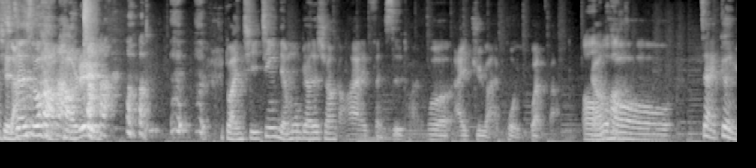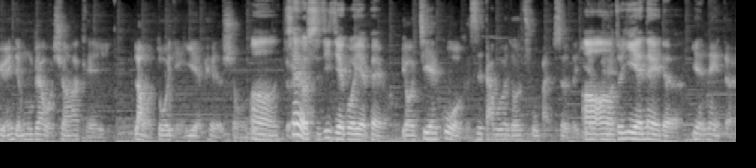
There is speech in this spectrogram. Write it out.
写真书好考虑。短期近一点目标就希望赶快粉丝团或 IG 来破一万吧。哦、然后再更远一点目标，我希望它可以让我多一点业配的收入。嗯，现在有实际接过业配吗？有接过，可是大部分都是出版社的业配。哦哦，就业内的，业内的。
